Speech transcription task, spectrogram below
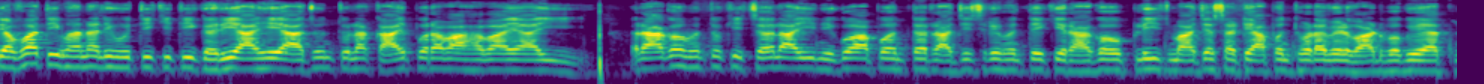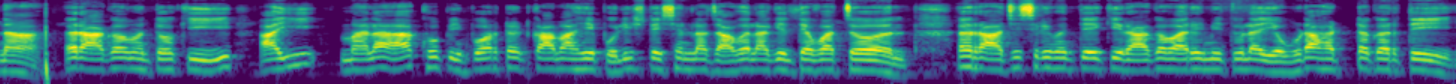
तेव्हा ती म्हणाली होती की ती घरी आहे अजून तुला काय पुरावा हवा आहे आई? राघव म्हणतो की चल आई निघू आपण. तर राजेश्री म्हणते की राघव प्लीज माझ्यासाठी आपण थोडा वेळ वाट बघूयात ना. राघव म्हणतो की आई मला खूप इम्पॉर्टंट काम आहे. पोलीस स्टेशनला जावं लागेल तेव्हा चल. राजेश्री म्हणते की राघव अरे मी तुला एवढा हट्ट करते.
